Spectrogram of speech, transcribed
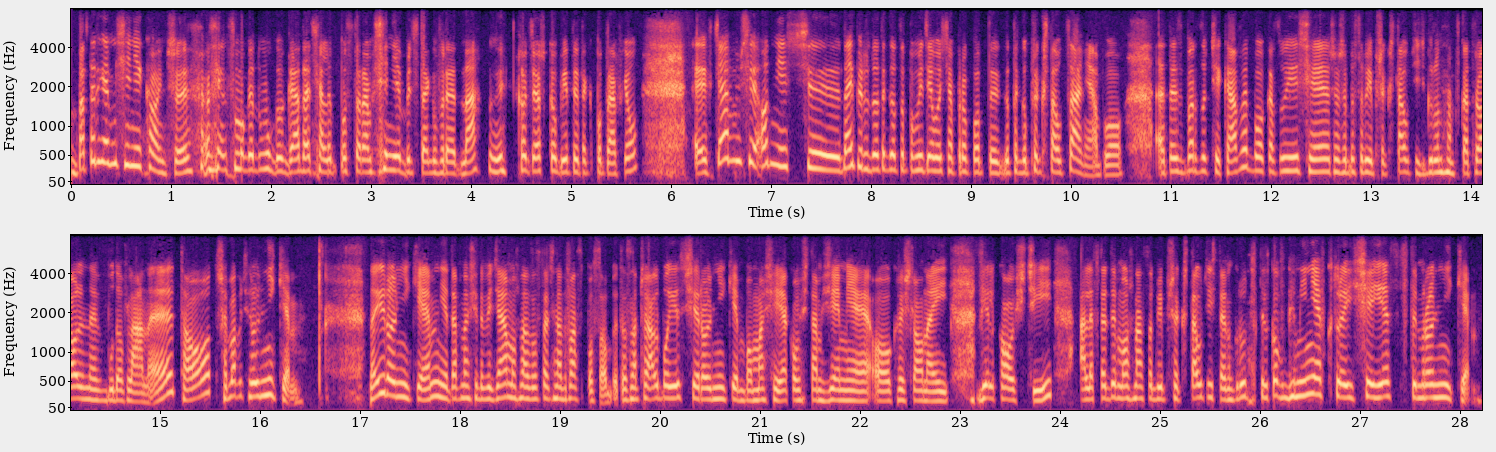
bateria mi się nie kończy, więc mogę długo gadać, ale postaram się nie być tak wredna, chociaż kobiety tak potrafią. E, chciałabym się odnieść e, najpierw do tego, co powiedziałeś a propos tego, tego przekształcania, bo to jest bardzo ciekawe, bo okazuje się, że żeby sobie przekształcić grunt na przykład rolny w budowlany, to trzeba być rolnikiem. No i rolnikiem, niedawno się dowiedziałam, można zostać na dwa sposoby. To znaczy albo jest się rolnikiem, bo ma się jakąś tam ziemię o określonej wielkości, ale wtedy można sobie przekształcić ten grunt tylko w gminie, w której się jest tym rolnikiem.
